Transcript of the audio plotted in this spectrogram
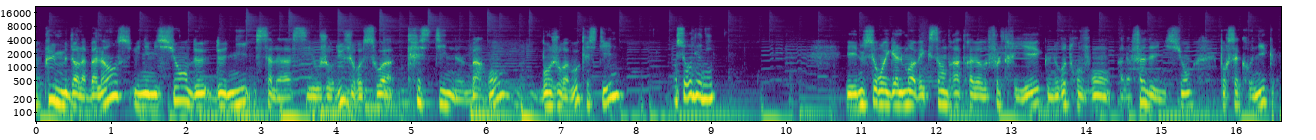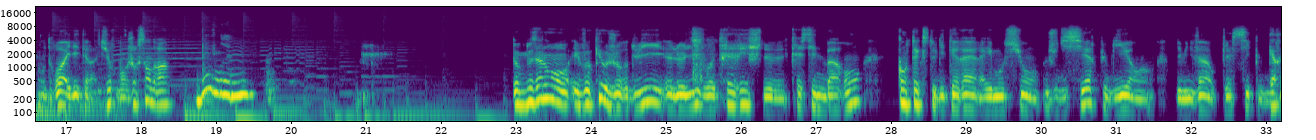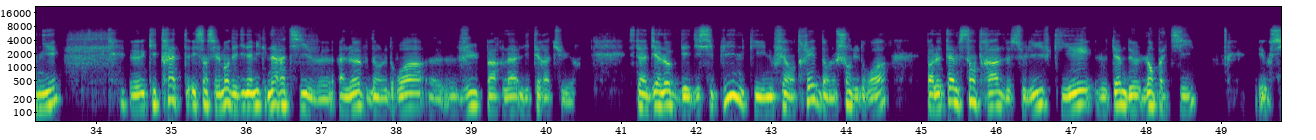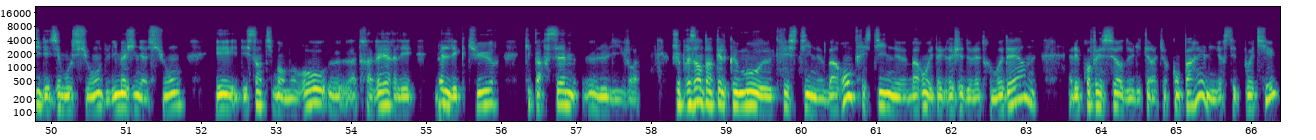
La plume dans la balance, une émission de Denis Salas. Et aujourd'hui, je reçois Christine Baron. Bonjour à vous, Christine. Bonjour, Denis. Et nous serons également avec Sandra Travers de Foltrier, que nous retrouverons à la fin de l'émission pour sa chronique en droit et littérature. Bonjour Sandra. Bonjour Denis. Donc nous allons évoquer aujourd'hui le livre très riche de Christine Baron, Contexte littéraire et émotions judiciaires, publié en 2020 au classique Garnier, euh, qui traite essentiellement des dynamiques narratives à l'œuvre dans le droit euh, vu par la littérature. C'est un dialogue des disciplines qui nous fait entrer dans le champ du droit par le thème central de ce livre qui est le thème de l'empathie et aussi des émotions, de l'imagination et des sentiments moraux euh, à travers les belles lectures qui parsèment le livre. Je présente en quelques mots euh, Christine Baron. Christine Baron est agrégée de lettres modernes. Elle est professeure de littérature comparée à l'Université de Poitiers.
